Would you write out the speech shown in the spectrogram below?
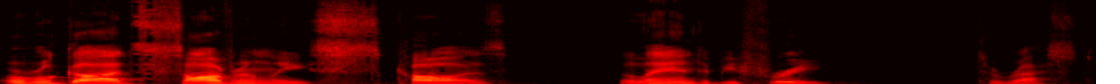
Or will God sovereignly cause the land to be free to rest?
